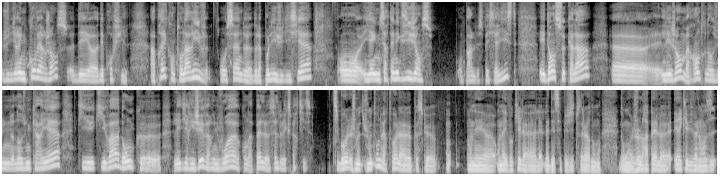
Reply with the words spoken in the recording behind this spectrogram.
je dirais, une convergence des, euh, des, profils. Après, quand on arrive au sein de, la police judiciaire, il y a une certaine exigence. On parle de spécialistes. Et dans ce cas-là, euh, les gens bah, rentrent dans une, carrière qui, qui va donc euh, les diriger vers une voie qu'on appelle celle de l'expertise. Thibault, je me, tourne vers toi là, parce que on, euh, a évoqué la, DCPJ tout à l'heure, dont, dont, je le rappelle, Éric Lévy-Valenzy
